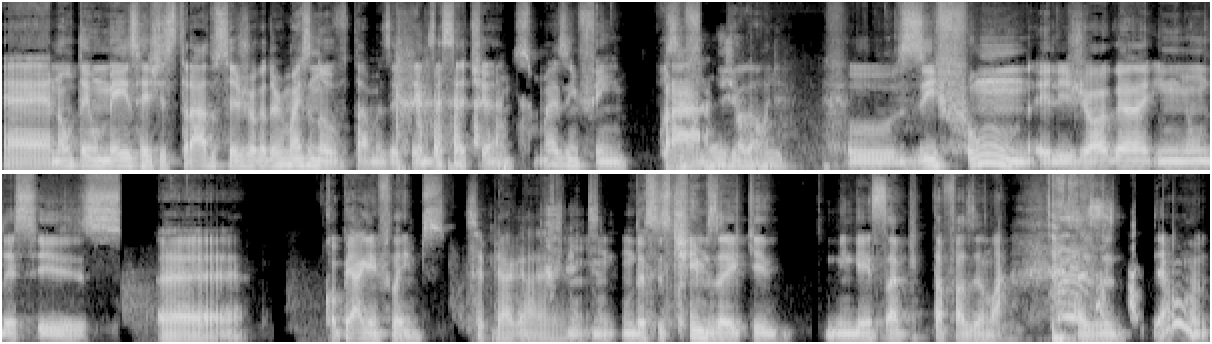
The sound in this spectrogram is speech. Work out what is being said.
é, não tem um mês registrado, seja o jogador mais novo, tá? Mas ele tem 17 anos. Mas enfim, O pra... Zifun joga onde? O Zifun, ele joga em um desses. É, Copenhagen Flames. CPH. é. Um, um desses times aí que ninguém sabe o que tá fazendo lá. Mas é um,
